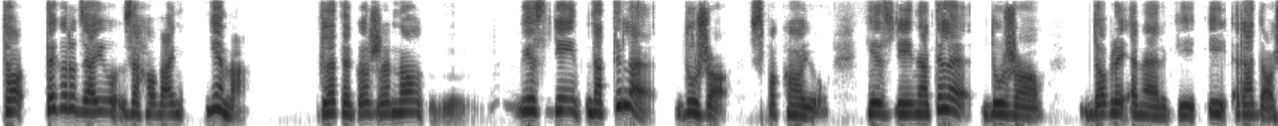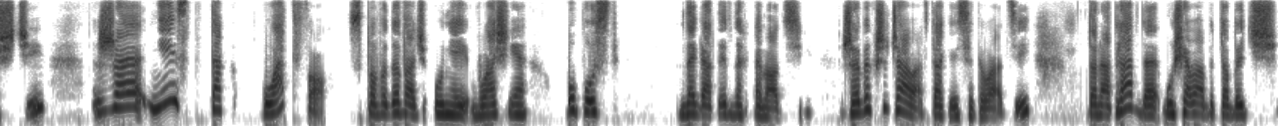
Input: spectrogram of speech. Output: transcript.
to tego rodzaju zachowań nie ma. Dlatego, że no, jest w niej na tyle dużo spokoju, jest w niej na tyle dużo dobrej energii i radości, że nie jest tak łatwo spowodować u niej właśnie upust negatywnych emocji. Żeby krzyczała w takiej sytuacji, to naprawdę musiałaby to być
